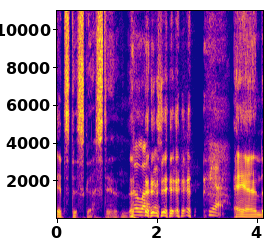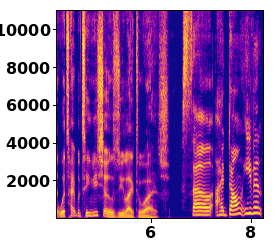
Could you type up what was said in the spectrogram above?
it's disgusting. I love it. Yeah. and what type of TV shows do you like to watch? So I don't even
